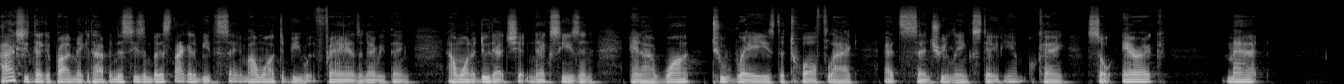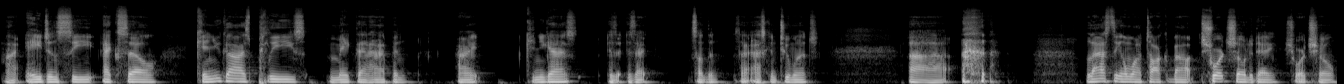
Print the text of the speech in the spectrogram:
I actually think it probably make it happen this season, but it's not going to be the same. I want to be with fans and everything. I want to do that shit next season, and I want to raise the 12 flag at CenturyLink Stadium. Okay, so Eric, Matt, my agency XL, can you guys please make that happen? All right, can you guys? Is is that something? Is that asking too much? Uh, last thing I want to talk about. Short show today. Short show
